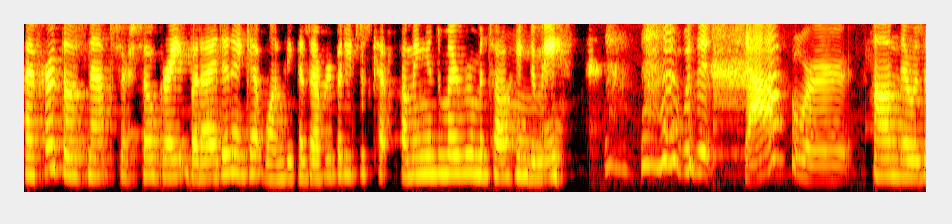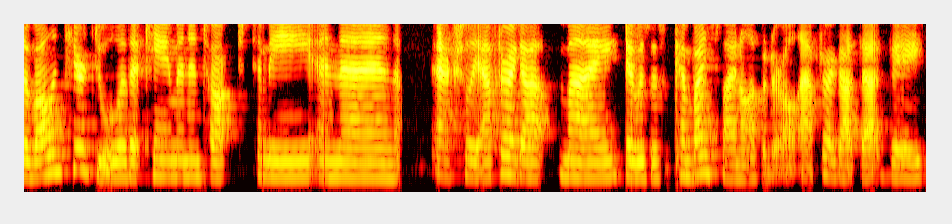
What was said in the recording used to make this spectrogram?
I've heard those naps are so great, but I didn't get one because everybody just kept coming into my room and talking to me. was it staff or? Um, there was a volunteer doula that came in and talked to me, and then actually after I got my, it was a combined spinal epidural. After I got that, they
